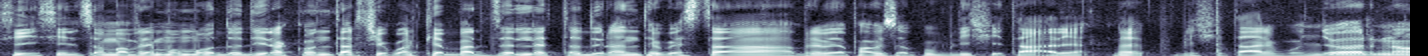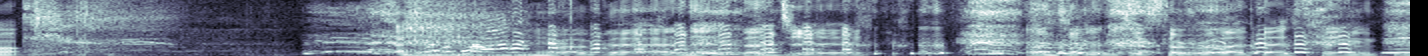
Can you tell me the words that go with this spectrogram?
Sì, sì, insomma, avremo modo di raccontarci qualche barzelletta durante questa breve pausa pubblicitaria. Beh, pubblicitaria, buongiorno. Eh, Vabbè, niente, oggi, oggi non ci sto con la testa, inutile.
